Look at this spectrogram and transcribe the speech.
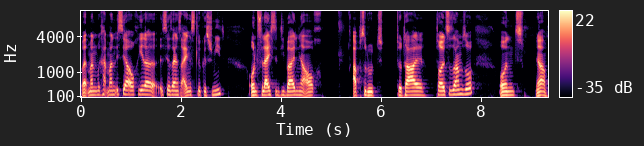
man, man, ist ja auch jeder ist ja seines eigenen Glückes Schmied. Und vielleicht sind die beiden ja auch absolut total toll zusammen so. Und ja,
